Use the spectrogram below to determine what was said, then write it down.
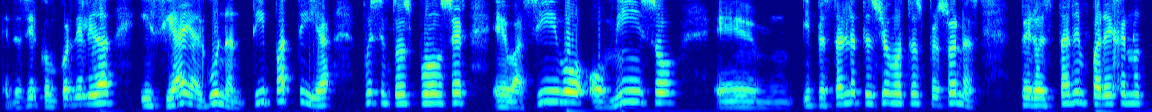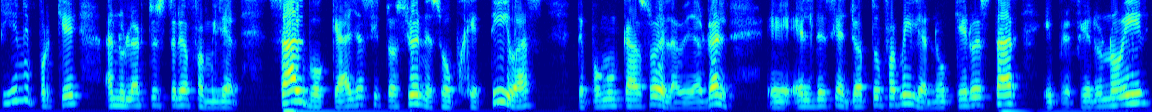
es decir, con cordialidad, y si hay alguna antipatía, pues entonces puedo ser evasivo, omiso eh, y prestarle atención a otras personas. Pero estar en pareja no tiene por qué anular tu historia familiar, salvo que haya situaciones objetivas. Te pongo un caso de la vida real. Eh, él decía, yo a tu familia no quiero estar y prefiero no ir,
